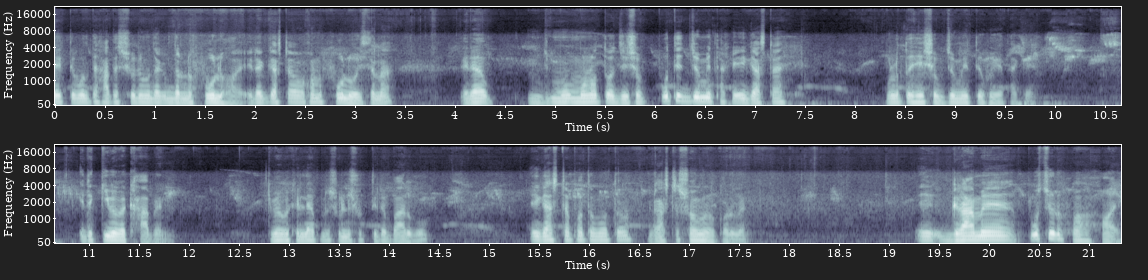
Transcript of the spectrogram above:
দেখতে বলতে হাতের ছুরির মতো এক ধরনের ফুল হয়। এটা গাছটা কখনো ফুল হয়েছে না। এটা মূলত যেসব পতির জমি থাকে, এই গাছটা মূলত এইসব জমিতে হয়ে থাকে। এটা কীভাবে খাবেন? কীভাবে খেলে আপনার শরীর শক্তিটা বাড়বো? এই গাছটা প্রথমত গাছটা সংগ্রহ করবেন। এই গ্রামে প্রচুর হয়।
